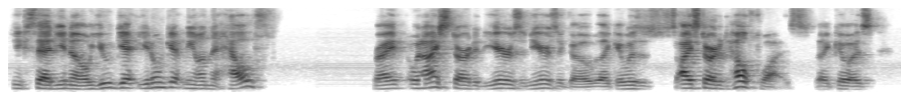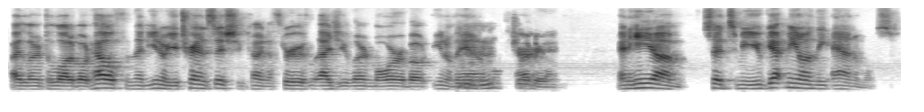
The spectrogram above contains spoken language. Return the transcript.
he said, you know, you get you don't get me on the health, right? When I started years and years ago, like it was I started health wise, like it was I learned a lot about health, and then you know you transition kind of through as you learn more about you know the Mhm, animals and sure. everything. And he um, said to me, "You get me on the animals,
